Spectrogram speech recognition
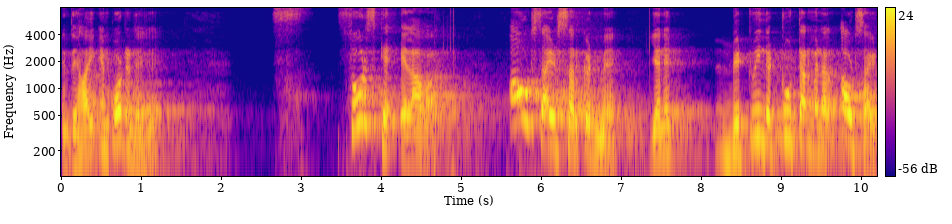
इंतहाई इंपॉर्टेंट है ये। सोर्स के अलावा आउटसाइड सर्किट में, यानी between the two terminal outside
